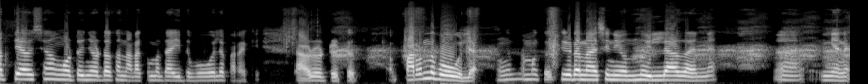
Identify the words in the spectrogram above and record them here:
അത്യാവശ്യം അങ്ങോട്ടും ഇങ്ങോട്ടും ഒക്കെ നടക്കുമ്പോൾ ഇതുപോലെ പറക്കി താഴോട്ടിട്ട് പറന്നു പോവില്ല. നമുക്ക് കീടനാശിനി ഒന്നും ഇല്ലാതെ തന്നെ ഇങ്ങനെ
